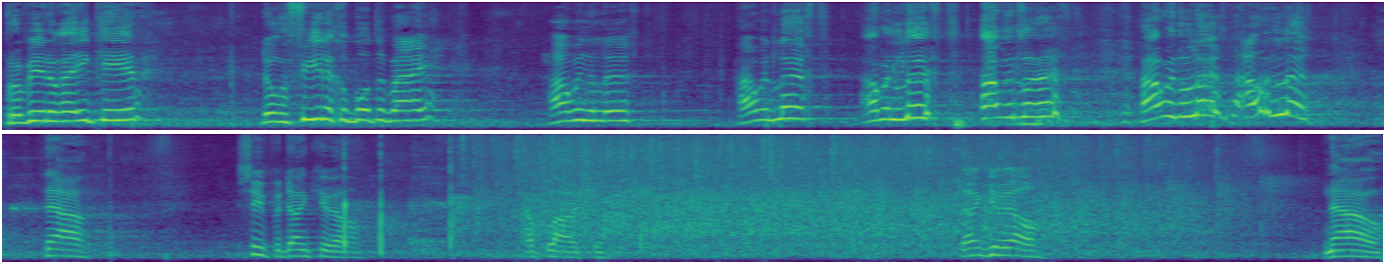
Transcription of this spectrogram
probeer nog één keer. Nog een vierde gebod erbij. Hou in de lucht. Hou in de lucht. Hou in de lucht. Hou in de lucht. Hou in de lucht. Hou in de lucht. Nou, super, dankjewel. Applausje. Dankjewel. Nou,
